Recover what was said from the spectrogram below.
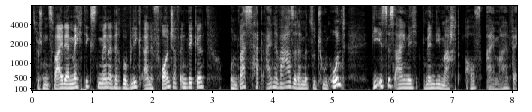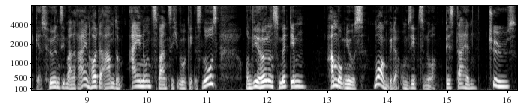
zwischen zwei der mächtigsten Männer der Republik eine Freundschaft entwickeln und was hat eine Vase damit zu tun? Und wie ist es eigentlich, wenn die Macht auf einmal weg ist? Hören Sie mal rein. Heute Abend um 21 Uhr geht es los und wir hören uns mit dem Hamburg News morgen wieder um 17 Uhr. Bis dahin. Tschüss.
